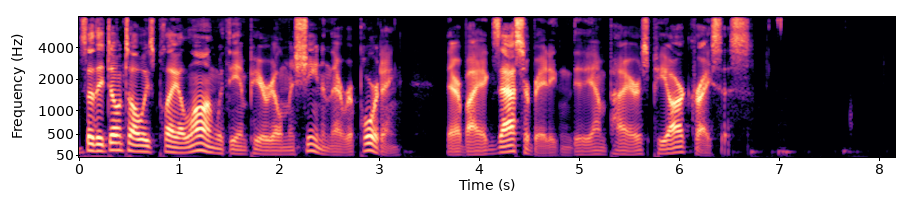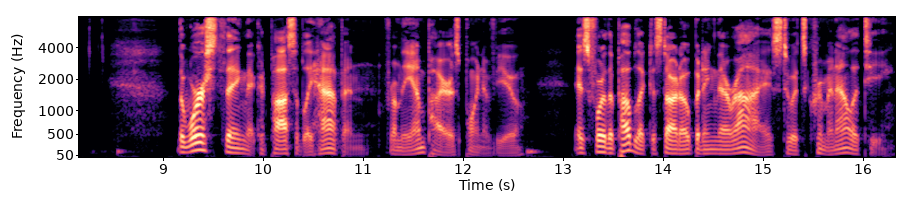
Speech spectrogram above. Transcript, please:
So they don't always play along with the imperial machine in their reporting thereby exacerbating the empire's PR crisis. The worst thing that could possibly happen, from the empire's point of view, is for the public to start opening their eyes to its criminality.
